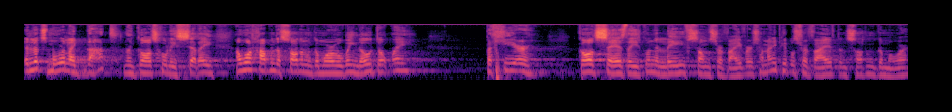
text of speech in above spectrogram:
It looks more like that than God's holy city. And what happened to Sodom and Gomorrah, well, we know, don't we? But here, God says that He's going to leave some survivors. How many people survived in Sodom and Gomorrah?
